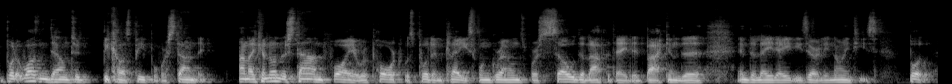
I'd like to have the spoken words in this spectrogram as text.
but it wasn't down to because people were standing. And I can understand why a report was put in place when grounds were so dilapidated back in the in the late eighties, early nineties. But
